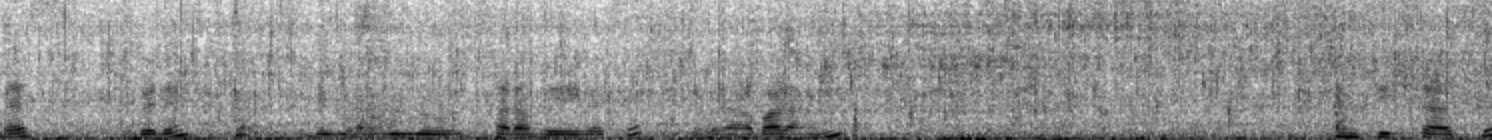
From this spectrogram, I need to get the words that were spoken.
ব্যাস, এবারে বেগুনগুলো ছাড়া হয়ে গেছে। এবারে আবার আমি খুন্তির সাহায্যে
